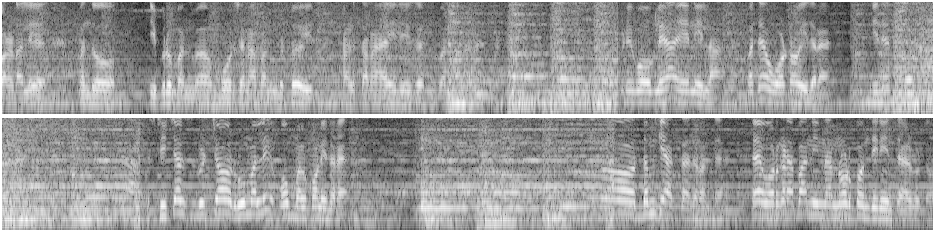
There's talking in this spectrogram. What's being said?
ವಾರ್ಡಲ್ಲಿ ಒಂದು ಇಬ್ಬರು ಬಂದು, ಮೂರು ಜನ ಬಂದ್ಬಿಟ್ಟು ಇದು ಕಳ್ತನ ಇದು ಇದರಲ್ಲಿ ಬಂದು ಅಂಗಡಿಗೆ ಹೋಗ್ಲಿಲ್ಲ ಏನಿಲ್ಲ. ಮತ್ತೆ ಓಟೋ ಇದ್ದಾರೆ ಇದೇ. ಸ್ಟಿಚರ್ಸ್ ಬಿಚ್ಚೋ ರೂಮಲ್ಲಿ ಹೋಗಿ ಮಲ್ಕೊಂಡಿದ್ದಾರೆ ಧಮಕಿ ಆಗ್ತಾ ಇದಾರಂತೆ. ಏ, ಹೊರಗಡೆ ಬಾ, ನೀನು ನಾನು ನೋಡ್ಕೊಂತೀನಿ ಅಂತ ಹೇಳ್ಬಿಟ್ಟು.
